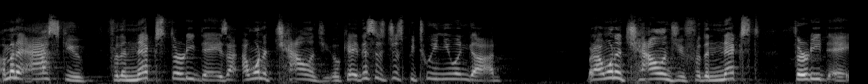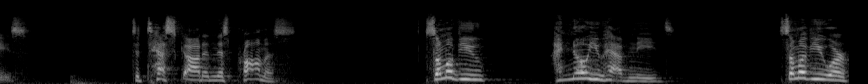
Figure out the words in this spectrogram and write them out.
I'm going to ask you for the next 30 days, I, I want to challenge you, okay? This is just between you and God. But I want to challenge you for the next 30 days to test God in this promise. Some of you, I know you have needs. Some of you are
